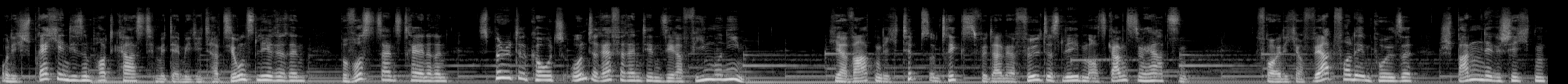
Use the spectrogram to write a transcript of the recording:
und ich spreche in diesem Podcast mit der Meditationslehrerin, Bewusstseinstrainerin, Spiritual Coach und Referentin Serafin Monin. Hier erwarten dich Tipps und Tricks für dein erfülltes Leben aus ganzem Herzen. Freue dich auf wertvolle Impulse, spannende Geschichten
